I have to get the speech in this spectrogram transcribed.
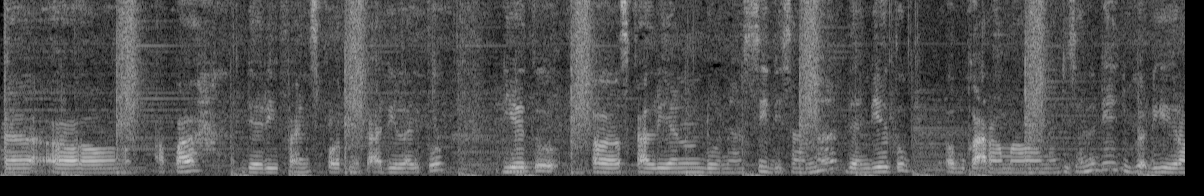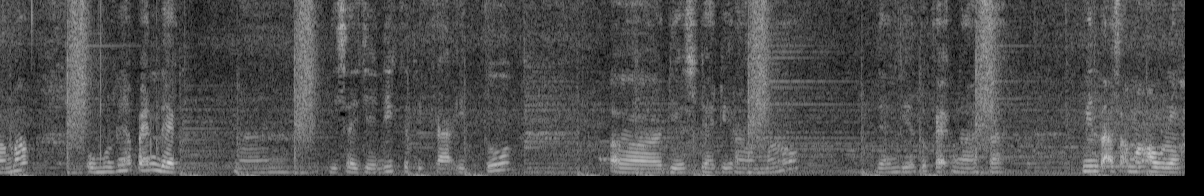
Uh, uh, apa dari fans Plot Nika Adila itu dia tuh uh, sekalian donasi di sana dan dia tuh uh, buka ramalan. Nah, di sana dia juga diramal umurnya pendek. Nah, bisa jadi ketika itu uh, dia sudah diramal dan dia tuh kayak ngerasa minta sama Allah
